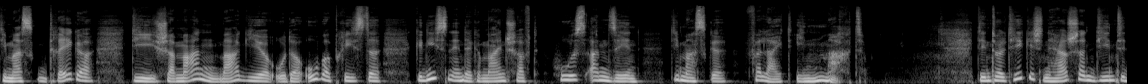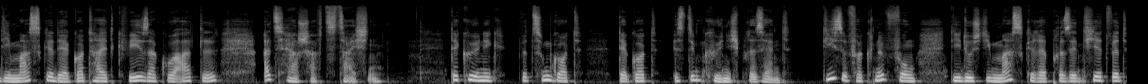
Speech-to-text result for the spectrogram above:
Die Maskenträger, die Schamanen, Magier oder Oberpriester genießen in der Gemeinschaft hohes Ansehen. Die Maske verleiht ihnen Macht. Den toltekischen Herrschern diente die Maske der Gottheit Quesacoatl als Herrschaftszeichen. Der König wird zum Gott, der Gott ist dem König präsent. Diese Verknüpfung, die durch die Maske repräsentiert wird,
